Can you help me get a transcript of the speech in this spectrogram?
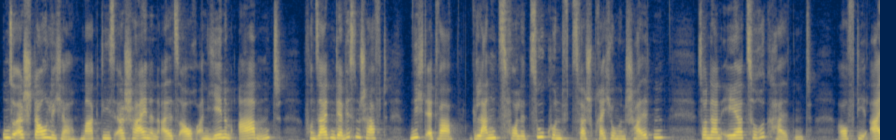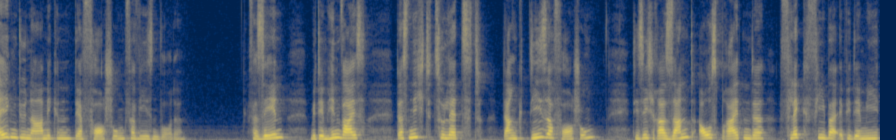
Umso erstaunlicher mag dies erscheinen, als auch an jenem Abend von Seiten der Wissenschaft nicht etwa glanzvolle Zukunftsversprechungen schalten, sondern eher zurückhaltend auf die Eigendynamiken der Forschung verwiesen wurde. Versehen mit dem Hinweis, dass nicht zuletzt dank dieser Forschung die sich rasant ausbreitende Fleckfieberepidemie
